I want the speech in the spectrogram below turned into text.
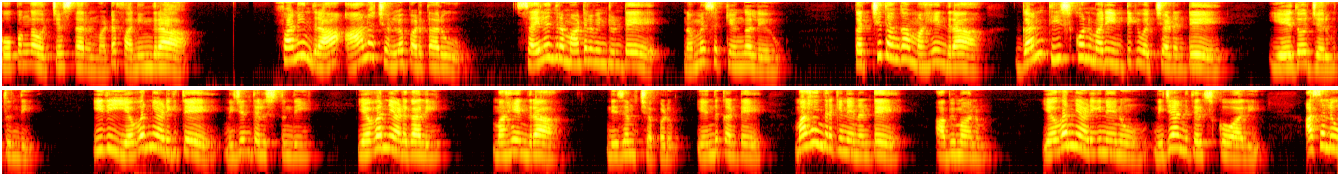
కోపంగా వచ్చేస్తారనమాట ఫణీంద్ర. ఫణీంద్ర ఆలోచనలో పడతారు. శైలేంద్ర మాటలు వింటుంటే నమ్మశక్యంగా లేవు. ఖచ్చితంగా మహేంద్ర గన్ తీసుకొని మరీ ఇంటికి వచ్చాడంటే ఏదో జరుగుతుంది. ఇది ఎవరిని అడిగితే నిజం తెలుస్తుంది? ఎవరిని అడగాలి? మహేంద్ర నిజం చెప్పడు. ఎందుకంటే మహేంద్రకి నేనంటే అభిమానం. ఎవరిని అడిగి నేను నిజాన్ని తెలుసుకోవాలి? అసలు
